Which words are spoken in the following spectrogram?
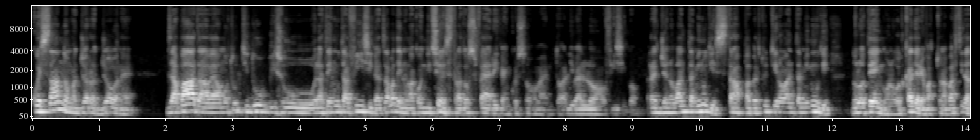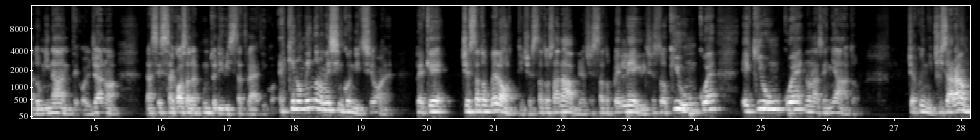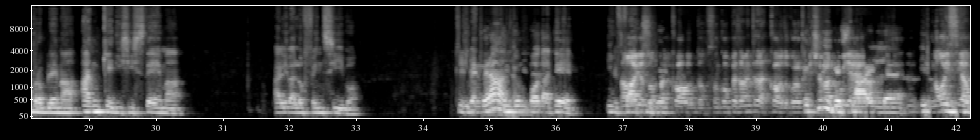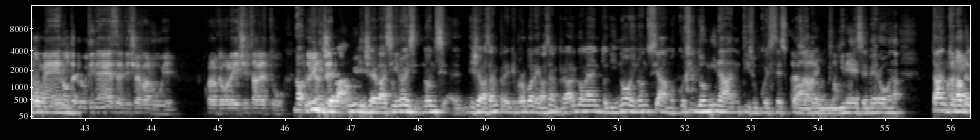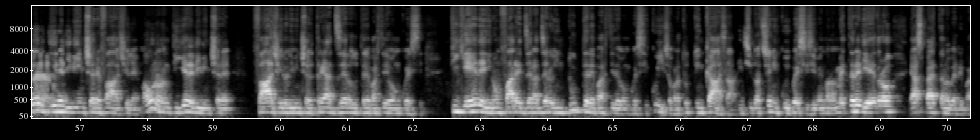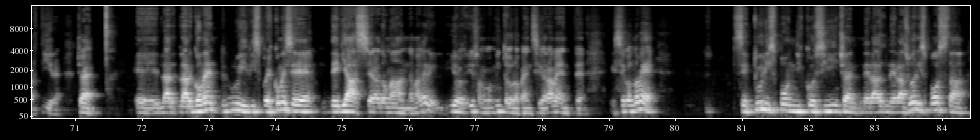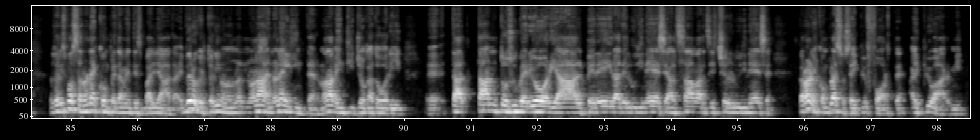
Quest'anno maggior ragione. Zapata avevamo tutti dubbi sulla tenuta fisica. Zapata è in una condizione stratosferica in questo momento a livello fisico. Regge 90 minuti e strappa per tutti i 90 minuti. Non lo tengono. Col Cagliari ha fatto una partita dominante, col Genoa la stessa cosa dal punto di vista atletico. E che non vengono messi in condizione perché c'è stato Belotti, c'è stato Sanabria, c'è stato Pellegrini, c'è stato chiunque e chiunque non ha segnato. Cioè, quindi ci sarà un problema anche di sistema a livello offensivo. Sì, Dipenderà anche un po' da te. Il no, io sono che... d'accordo, sono completamente d'accordo. Quello che diceva lui era il, il noi siamo meno dell'Udinese, diceva lui quello che volevi citare tu. No, lui diceva, lui diceva, sì, noi non si, diceva sempre, riproponeva sempre l'argomento di noi non siamo così dominanti su queste squadre, esatto. Udinese, Verona, tanto ma da poter dire di vincere facile. Ma uno non ti chiede di vincere facile o di vincere 3-0 tutte le partite con questi. Ti chiede di non fare 0-0 in tutte le partite con questi qui, soprattutto in casa, in situazioni in cui questi si vengono a mettere dietro e aspettano per ripartire. Cioè, eh, l'argomento, lui risp- è come se deviasse la domanda, magari io, io sono convinto che lo pensi veramente, e secondo me se tu rispondi così, cioè nella, nella sua risposta la sua risposta non è completamente sbagliata. È vero che il Torino non, non, ha, non è l'Inter, non ha 20 giocatori eh, ta- tanto superiori al Pereira dell'Udinese, al Samarzic dell'Udinese, però nel complesso sei più forte, hai più armi,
